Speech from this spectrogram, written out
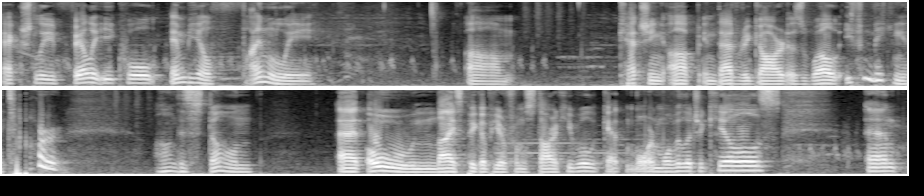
actually fairly equal. MBL finally um, catching up in that regard as well. Even making a tower on this stone. And oh, nice pickup here from Stark. He will get more and more villager kills. And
